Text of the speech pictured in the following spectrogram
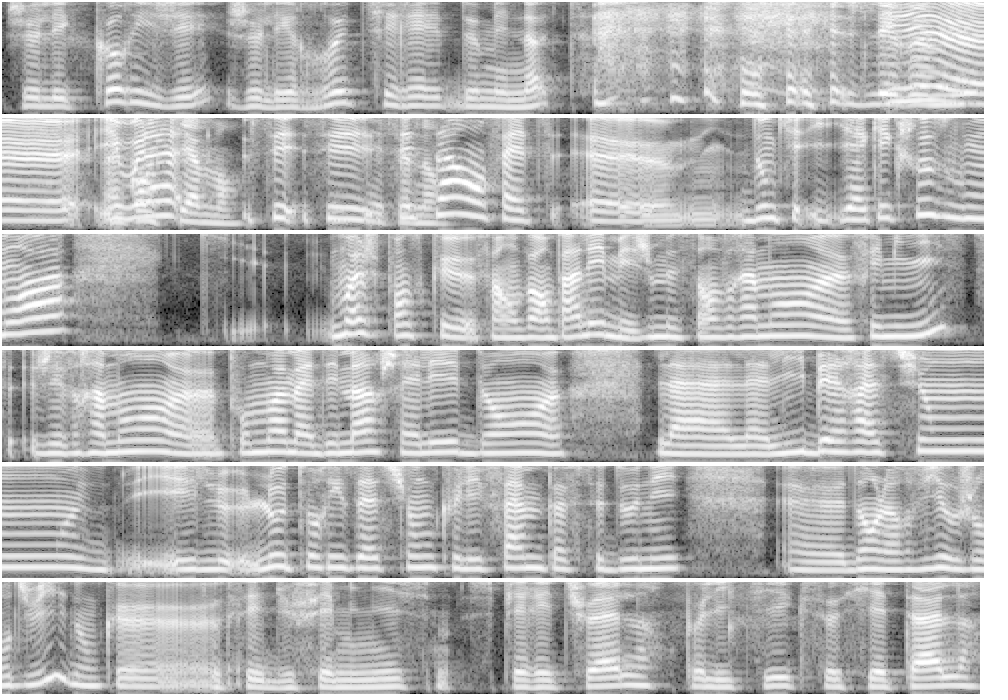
Je l'ai corrigé, je l'ai retiré de mes notes. je l'ai remis euh, inconsciemment. c'est ça en fait. donc il y a quelque chose où moi, moi, je pense que, enfin, on va en parler, mais je me sens vraiment euh, féministe. J'ai vraiment, euh, pour moi, ma démarche, elle est dans euh, la, libération et l'autorisation que les femmes peuvent se donner dans leur vie aujourd'hui. Donc, c'est du féminisme spirituel, politique, sociétal,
